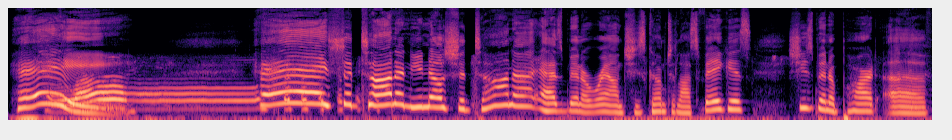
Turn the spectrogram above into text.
Hey. Hey, Shaitonna. You know, Shaitonna has been around. She's come to Las Vegas. She's been a part of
